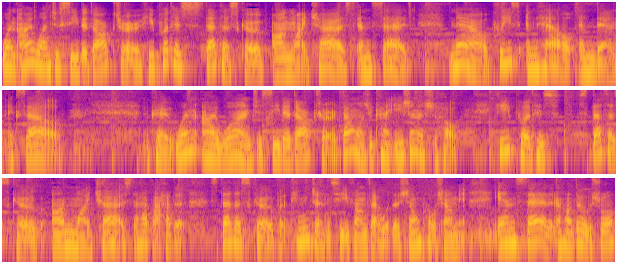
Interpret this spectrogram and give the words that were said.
when I went to see the doctor, he put his stethoscope on my chest and said, Now, please inhale and then exhale. Okay, when I went to see the doctor, 当我去看医生的时候 He put his stethoscope on my chest. 他把他的 stethoscope 听诊器放在我的胸口上面，and said，然后对我说，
